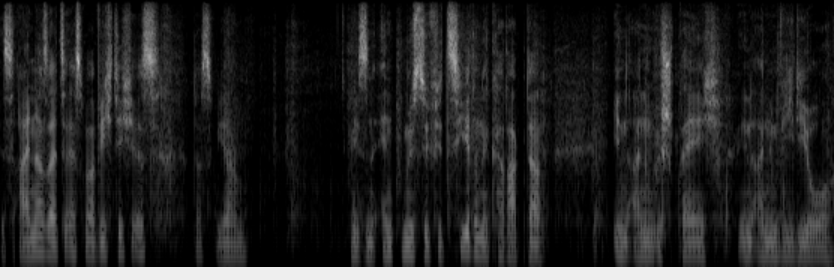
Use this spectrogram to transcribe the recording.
es einerseits erstmal wichtig ist, dass wir diesen entmystifizierenden Charakter in einem Gespräch, in einem Video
